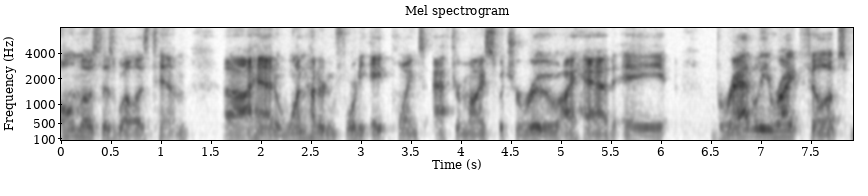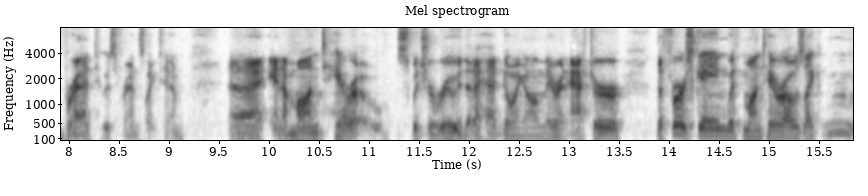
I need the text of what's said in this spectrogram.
almost as well as Tim. Uh, I had 148 points after my switcheroo. I had a Bradley Wright Phillips, Brad to his friends like Tim, uh, and a Montero switcheroo that I had going on there. And after the first game with Montero, I was like, "Mm,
